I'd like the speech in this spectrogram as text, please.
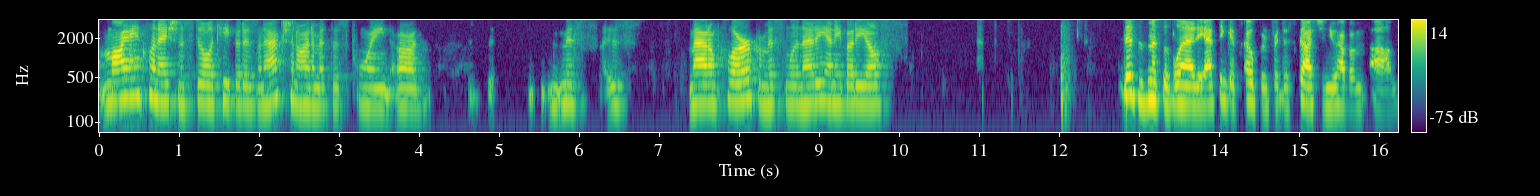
My inclination is still to keep it as an action item at this point. Uh, Miss, is Madam Clerk or Miss Lannetti, anybody else? This is Mrs. Lannetti. I think it's open for discussion. You have a, um,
